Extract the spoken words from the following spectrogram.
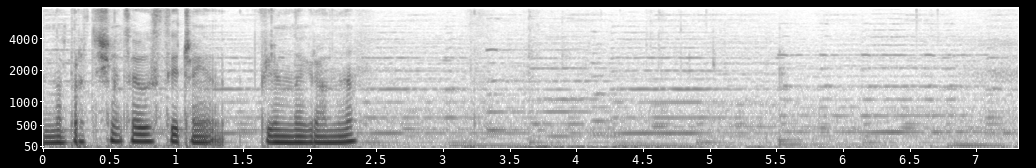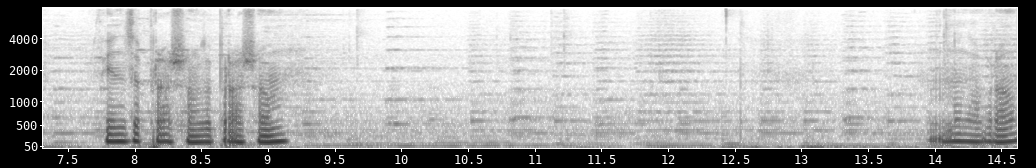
na praktycznie cały styczeń film nagrany. Więc zapraszam, zapraszam. No dobra.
